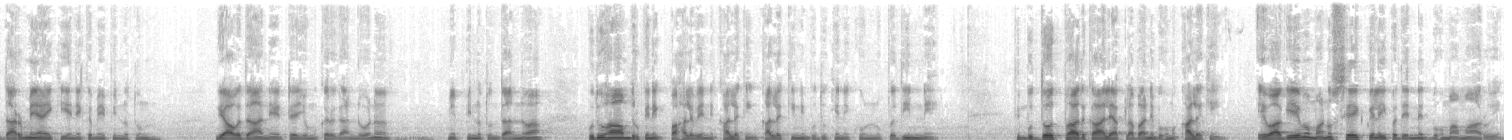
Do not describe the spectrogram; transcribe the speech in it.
ධර්මයයි කියන එක මේ පින්නතුන්ගේ අවධානයට යොමු කරගන්න ඕන. මේ පින්නතුන් දන්නවා බුදුහාමුදුරු කෙනෙක් පහළ වෙන්නේ කලකින්. කලකිනි බුදු කෙනෙකුන් උපදින්නේ. ඉතින් බුද්ධෝත්පාද කාලයක් ලබන්නේ බොහොම කලකින්. ඒ වගේම මිනිස්සෙක් වෙලා ඉපදෙන්නෙත් බොහොම අමාරුවෙන්.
